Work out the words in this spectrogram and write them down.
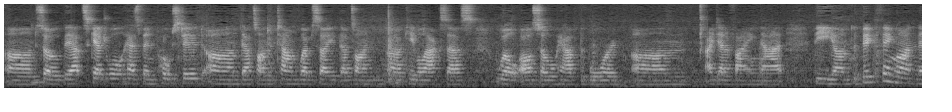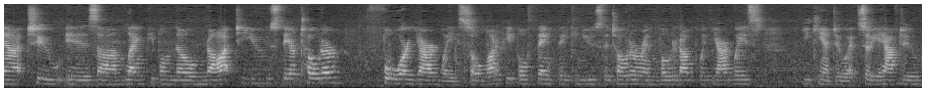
Um, So that schedule has been posted, um, that's on the town website, that's on uh, cable access. We'll also have the board um, identifying that. The, um, the big thing on that too is um, letting people know not to use their toter for yard waste. So a lot of people think they can use the toter and load it up with yard waste. You can't do it. So you have to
